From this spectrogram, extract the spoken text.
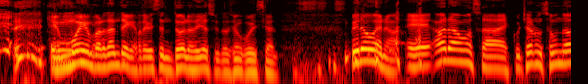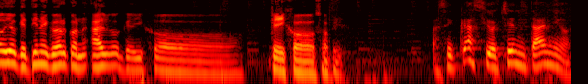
es muy importante que revisen todos los días su situación judicial. Pero bueno, eh, ahora vamos a escuchar un segundo audio que tiene que ver con algo que dijo, que dijo Sofía. Hace casi 80 años,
